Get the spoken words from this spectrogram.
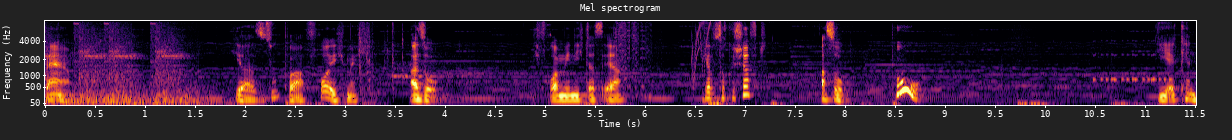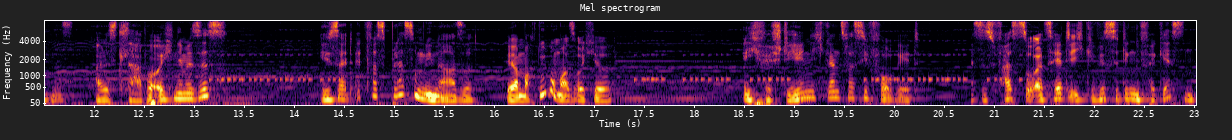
Bam. Ja, super. Freue ich mich. Also, freue mich nicht, dass er... Ich habe es doch geschafft. Ach so. Puh. Die Erkenntnis. Alles klar bei euch, Nemesis? Ihr seid etwas blass um die Nase. Ja, mach du doch mal solche... Ich verstehe nicht ganz, was hier vorgeht. Es ist fast so, als hätte ich gewisse Dinge vergessen.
